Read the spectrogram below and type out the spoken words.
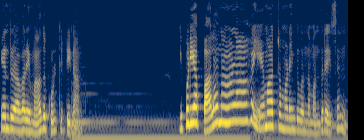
என்று அவரை மனதுக்குள் திட்டினான். இப்படியா பல நாளாக ஏமாற்றம் அடைந்து வந்த மந்திரேசன்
